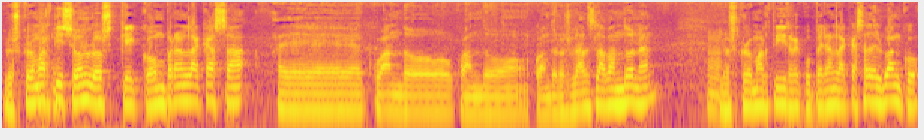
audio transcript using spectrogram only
Los Cromarty son los que compran la casa eh, cuando, cuando, cuando los lads la abandonan. Los Cromarty recuperan la casa del banco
